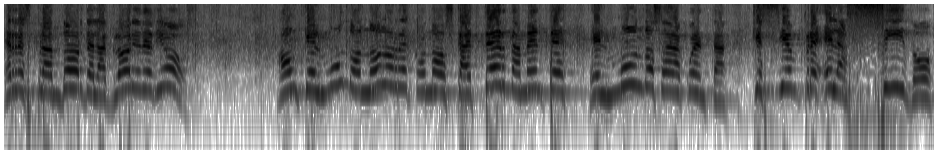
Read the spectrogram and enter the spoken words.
el resplandor de la gloria de Dios. Aunque el mundo no lo reconozca eternamente, el mundo se dará cuenta que siempre Él ha sido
